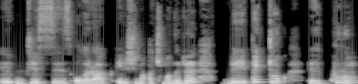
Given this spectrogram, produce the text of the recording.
e, ücretsiz olarak erişime açmaları. Ve pek çok e, kurum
